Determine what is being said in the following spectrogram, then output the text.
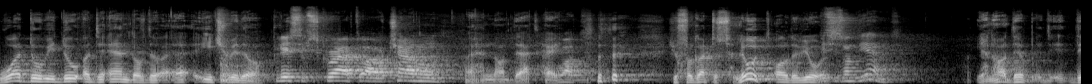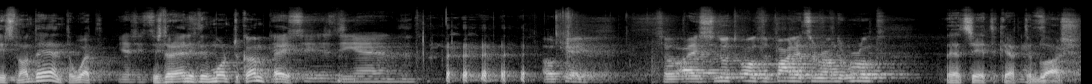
what do we do at the end of the uh, each video? Please subscribe to our channel. Uh, not that. Hey, What? you forgot to salute all the viewers. this is on the end. You know, the, this is not the end. What? Yes, it's Is there anything more to come? Hey, This is the end. okay, so I salute all the pilots around the world. that's it, Captain Blaž.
